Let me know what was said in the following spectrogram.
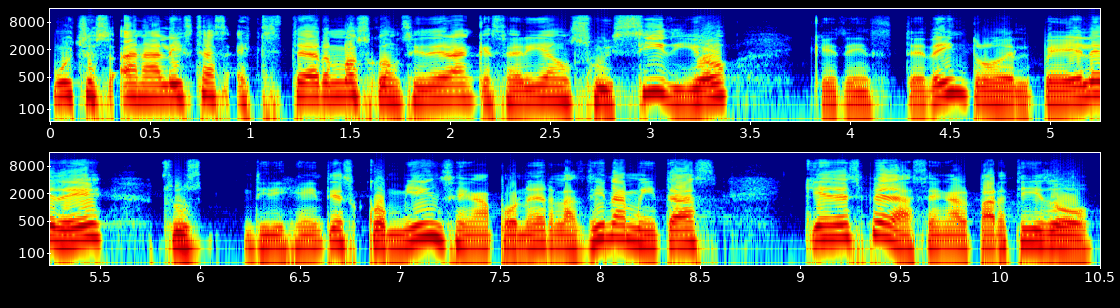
Muchos analistas externos consideran que sería un suicidio que desde dentro del PLD sus dirigentes comiencen a poner las dinamitas que despedacen al partido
